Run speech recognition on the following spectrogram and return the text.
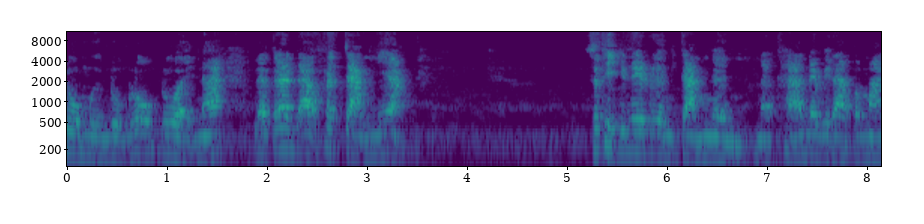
ดวงเมืองดวงโลกด้วยนะ แล้วก็ดาวพระจันทร์เนี่ย สถิตอยู่ในเรือนการเงินนะคะ ในเวลาประมาณ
